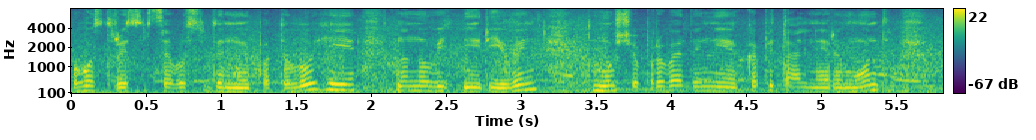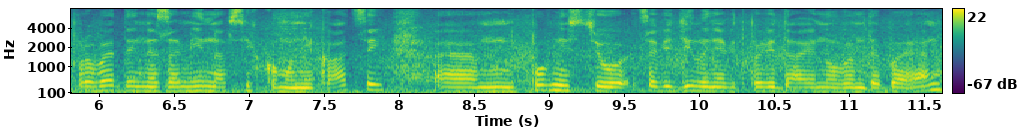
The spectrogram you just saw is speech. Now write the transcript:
гострої серцево-судинної патології на новітній рівень, тому що проведені капітальний ремонт, проведена заміна всіх комунікацій. Повністю це відділення відповідає новим ДБН.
